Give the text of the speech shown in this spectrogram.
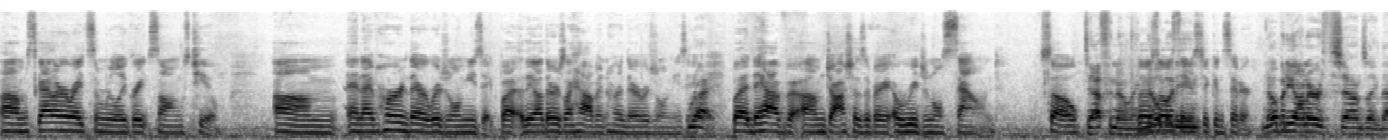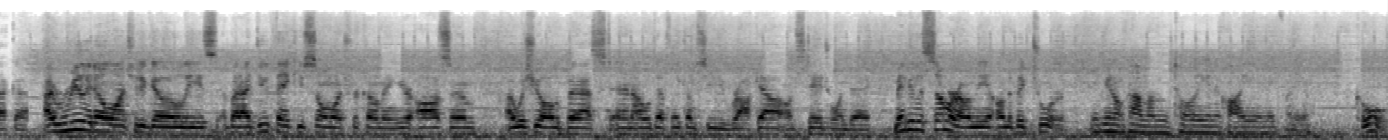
Um, Skylar writes some really great songs too. Um, and I've heard their original music, but the others I haven't heard their original music. Right. But they have, um, Josh has a very original sound. So Definitely. those, those Nobody things to consider. Nobody on earth sounds like that guy. I really don't want you to go, Elise, but I do thank you so much for coming. You're awesome. I wish you all the best, and I will definitely come see you rock out on stage one day. Maybe this summer on the on the big tour. If you don't come, I'm totally gonna call you and make fun of you. Cool.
